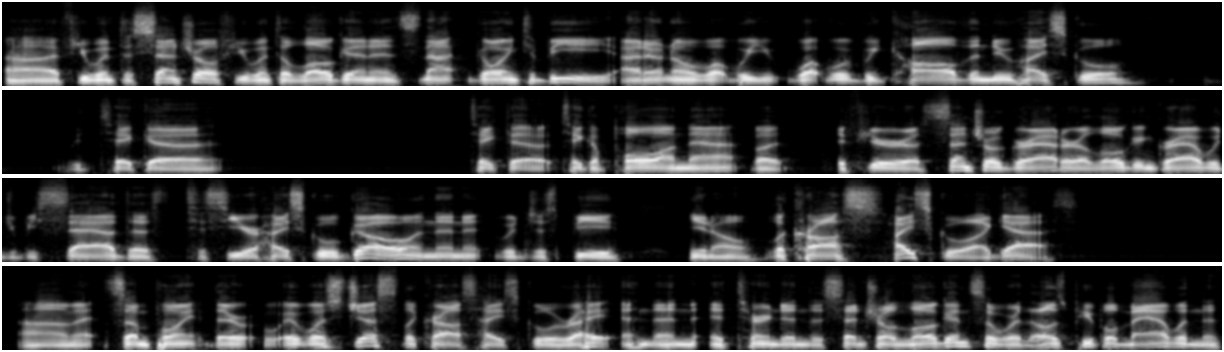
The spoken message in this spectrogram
uh, if you went to Central, if you went to Logan, and it's not going to be, I don't know what we, what would we call the new high school? We'd take a, take the take a poll on that. But if you're a Central grad or a Logan grad, would you be sad to to see your high school go? And then it would just be you know La Crosse High School, I guess. Um, at some point, there it was just La Crosse High School, right? And then it turned into Central and Logan. So were those people mad when the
